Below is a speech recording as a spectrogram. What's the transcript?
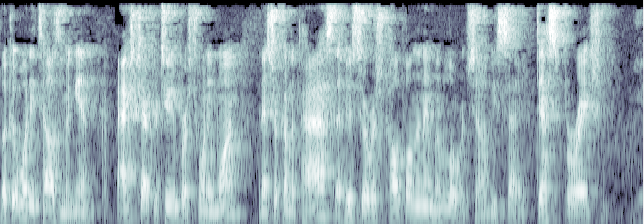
Look at what he tells them again. Acts chapter 2, verse 21. And it shall come to pass that whosoever shall call upon the name of the Lord shall be saved. Desperation. Yeah.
